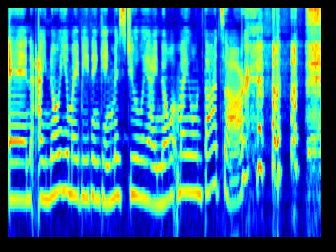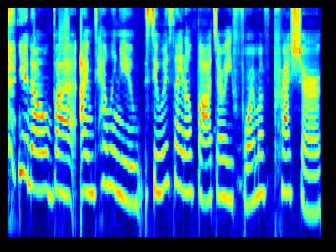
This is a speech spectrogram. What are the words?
And I know you might be thinking, Miss Julie, I know what my own thoughts are. you know, but I'm telling you, suicidal thoughts are a form of pressure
